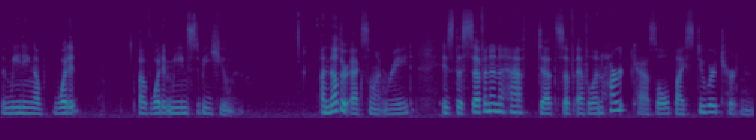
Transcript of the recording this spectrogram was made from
the meaning of what it of what it means to be human. Another excellent read is The Seven and a Half Deaths of Evelyn Hardcastle by Stuart Turton.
